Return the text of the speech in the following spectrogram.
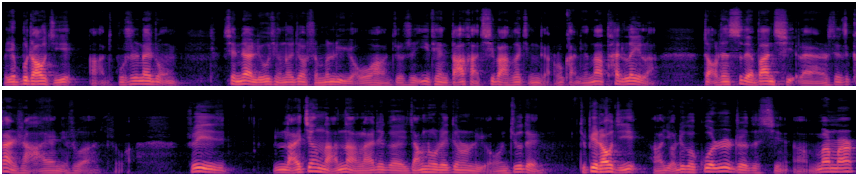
也不着急啊，不是那种现在流行的叫什么旅游啊，就是一天打卡七八个景点，我感觉那太累了。早晨四点半起来，而且这干啥呀？你说是吧？所以来江南呢，来这个扬州这地方旅游，你就得就别着急啊，有这个过日子的心啊，慢慢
